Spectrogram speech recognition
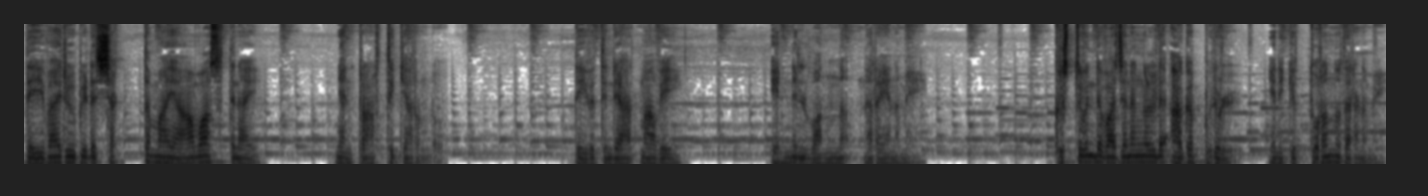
ദൈവാരൂപിയുടെ ശക്തമായ ആവാസത്തിനായി ഞാൻ പ്രാർത്ഥിക്കാറുണ്ടോ? ദൈവത്തിന്റെ ആത്മാവേ എന്നിൽ വന്ന് നിറയണമേ. ക്രിസ്തുവിന്റെ വചനങ്ങളുടെ അകപ്പൊരുൾ എനിക്ക് തുറന്നു തരണമേ.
